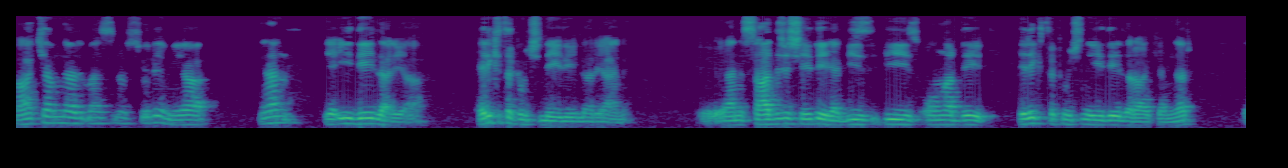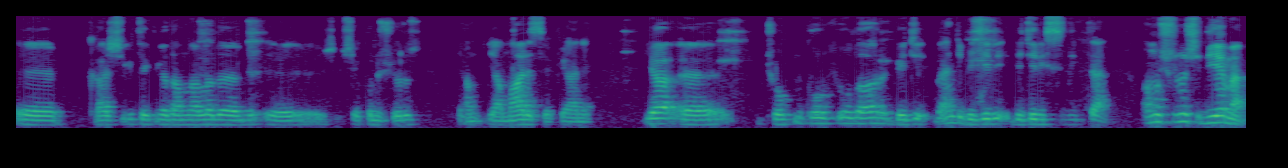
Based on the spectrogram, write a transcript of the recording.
Hakemler ben sana söyleyeyim ya inan ya iyi değiller ya. Her iki takım için de iyi değiller yani. Yani sadece şey değil yani biz biz onlar değil. Her iki takım için de iyi değiller hakemler. Ee, karşıki teknik adamlarla da e, şey konuşuyoruz. Ya, ya maalesef yani ya e, çok mu korkuyorlar? Bece- bence beceri beceriksizlikten. Ama şunu şey diyemem.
